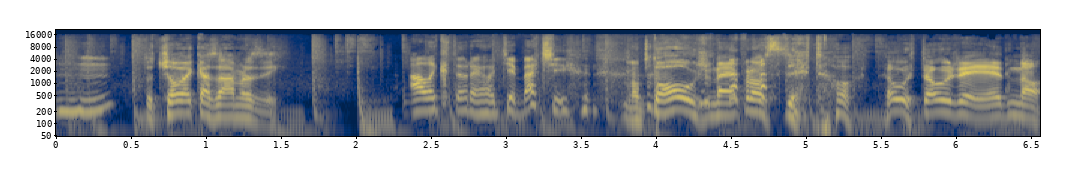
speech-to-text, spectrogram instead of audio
Mhm. To človeka zamrzí. Ale ktorého teba, či... No to už ne proste, to, to, už, to už je jedno.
